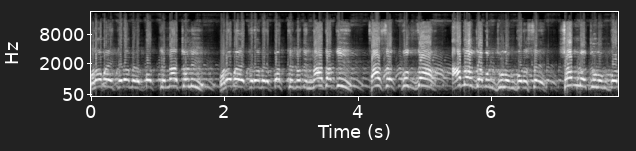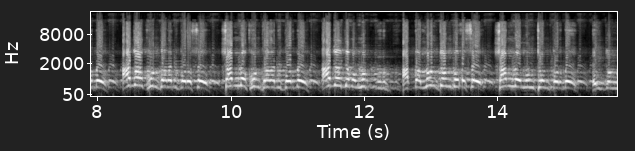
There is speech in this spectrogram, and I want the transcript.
ওলামায় কেরামের পক্ষে না চলি, ওলামায় কেরামের পক্ষে যদি না থাকি আজও যেমন জুলুম করেছে সামনে জুলুম করবে আজও খুন খারাপি করেছে সামনে খুন খারাপি করবে আজও যেমন আপনার লুণ্ঠন করেছে সামনে লুণ্ঠন করবে। এই জন্য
